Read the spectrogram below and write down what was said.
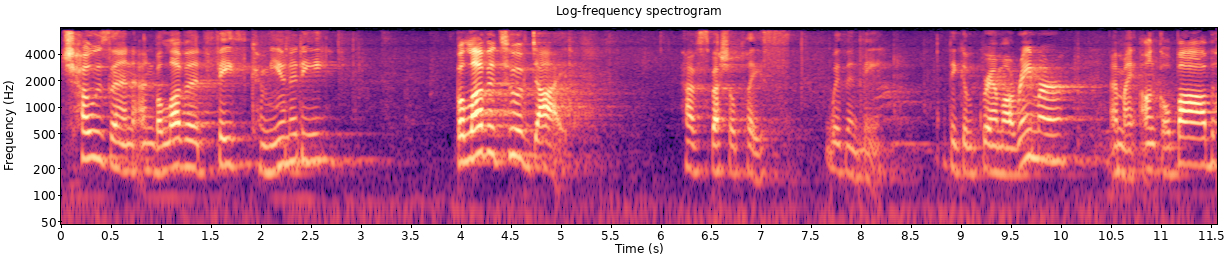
chosen and beloved faith community. Beloveds who have died have special place within me. I think of Grandma Raymer and my Uncle Bob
